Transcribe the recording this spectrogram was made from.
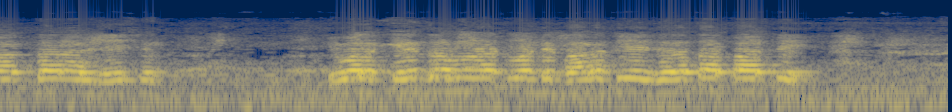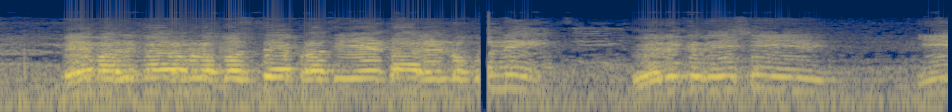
వాగ్దానాలు చేసింది. ఇవాళ కేంద్రంలో ఉన్నటువంటి భారతీయ జనతా పార్టీ మేము అధికారంలోకి వస్తే ప్రతి ఏటా రెండు కొన్ని వెలికి తీసి ఈ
